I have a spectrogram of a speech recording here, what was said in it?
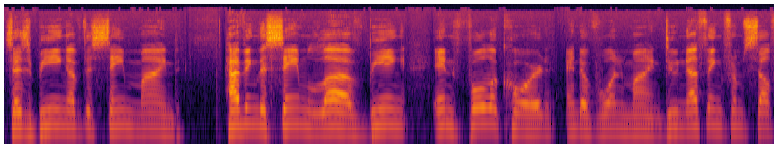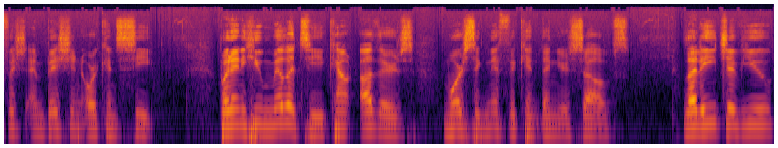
says, Being of the same mind, having the same love, being in full accord and of one mind. Do nothing from selfish ambition or conceit, but in humility count others more significant than yourselves. Let each of you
